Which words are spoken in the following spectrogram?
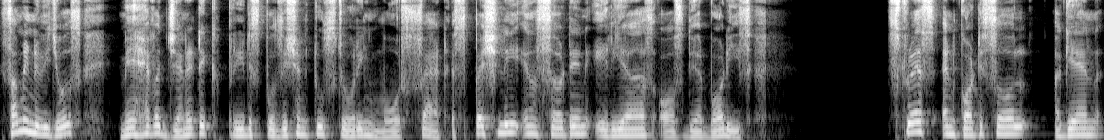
Some individuals may have a genetic predisposition to storing more fat, especially in certain areas of their bodies. Stress and cortisol, again,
